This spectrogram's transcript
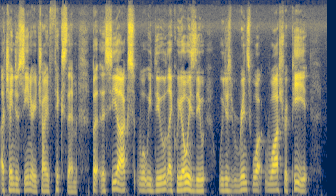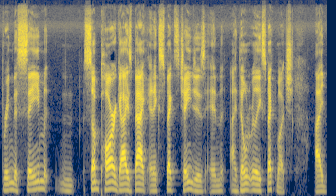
a change of scenery, try and fix them. But the Seahawks, what we do, like we always do, we just rinse, wa- wash, repeat, bring the same subpar guys back and expect changes. And I don't really expect much. I'm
